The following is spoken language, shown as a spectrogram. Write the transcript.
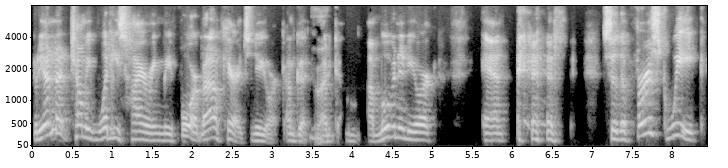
but he doesn't tell me what he's hiring me for, but I don't care. It's New York. I'm good. Right. I'm, I'm, moving to New York. And, and so the first week,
